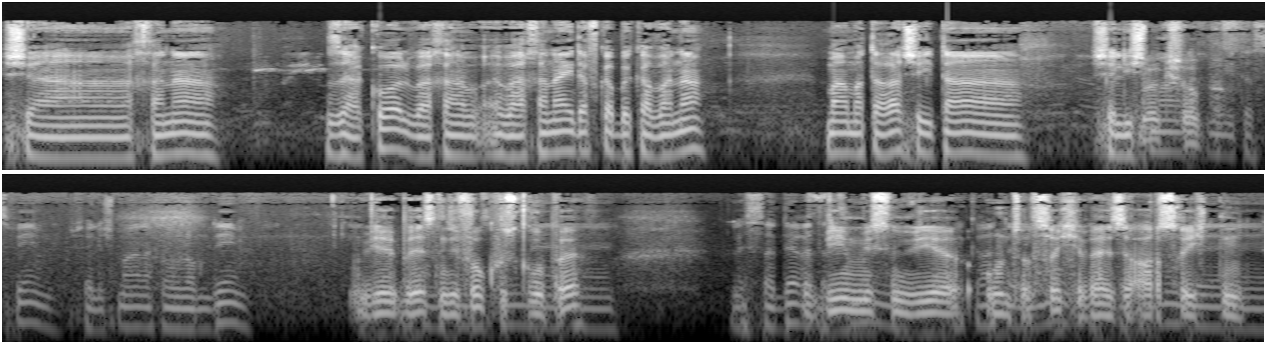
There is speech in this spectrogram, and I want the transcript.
שההכנה זה הכל, וההכנה היא דווקא בכוונה. מה המטרה שאיתה, שלשמה אנחנו מתאספים, שלשמה אנחנו לומדים. Wir besetzen die Fokusgruppe. Wie müssen wir uns auf solche Weise ausrichten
